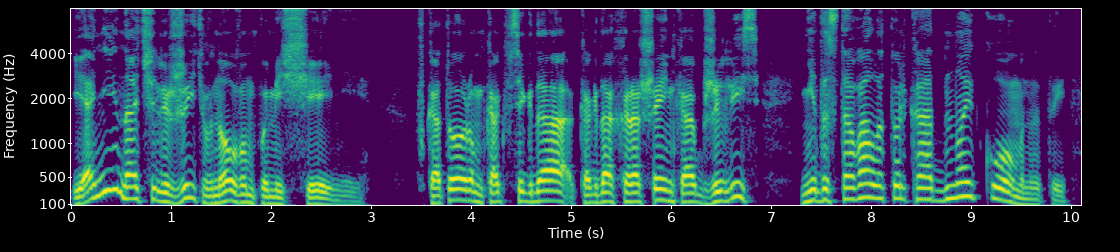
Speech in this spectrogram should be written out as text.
И они начали жить в новом помещении, в котором, как всегда, когда хорошенько обжились, не доставало только одной комнаты —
